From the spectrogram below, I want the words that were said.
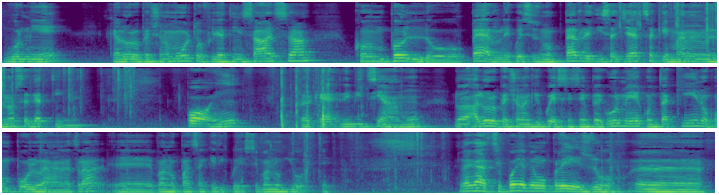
gourmet che a loro piacciono molto filetti in salsa con pollo perle queste sono perle di saggezza che emanano le nostre gattine. Poi perché le viziamo a loro piacciono anche queste sempre gourmet con tacchino con pollo e anatra eh, vanno pazze anche di queste vanno ghiotte. Ragazzi poi abbiamo preso eh,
